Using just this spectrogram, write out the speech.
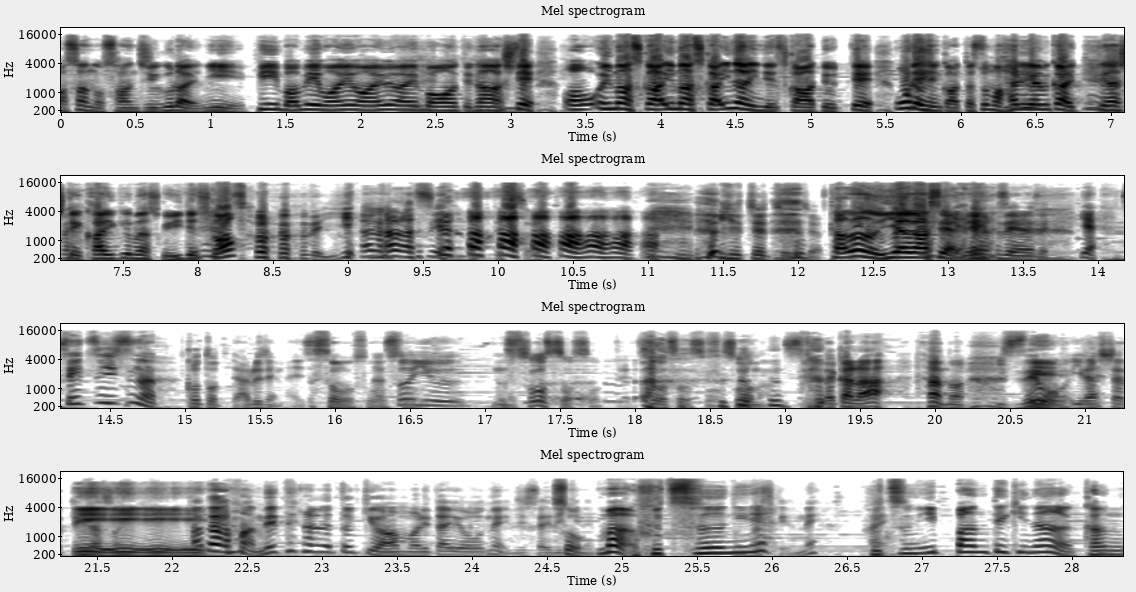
朝の3時ぐらいにピンポンピンポンピンポンピンポンピンポンって鳴らして「あいますか？いますか？いないんですか?」って言って「おれへんかったらその張り紙書いて出して書いてますけどいいですか? それ嫌がらせやんだってそれ。いやちょちょちょ」ただの嫌がらせやね。いや切実なことってあるじゃないですか。そうそうそう。そういううんそうそうそうって。そうそうそうそうなんですよ。だからあのいつでもいらっしゃってください、ええええええただまあ寝てる時はあんまり対応ね実際できそないう。まあ普通にね。普通に一般的な考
